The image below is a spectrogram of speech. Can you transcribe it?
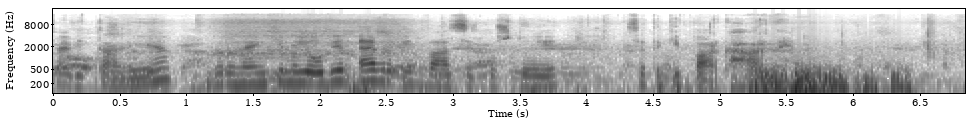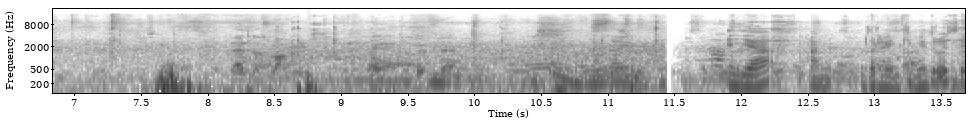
Це в. Дорогенькі мої 1 євро і 20 коштує. Це такий парк гарний. Я, а, дорогенькі мої друзі,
